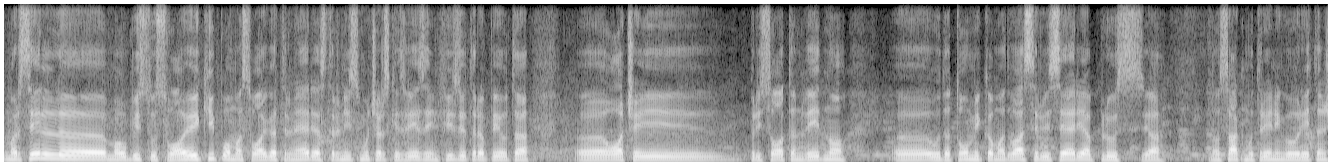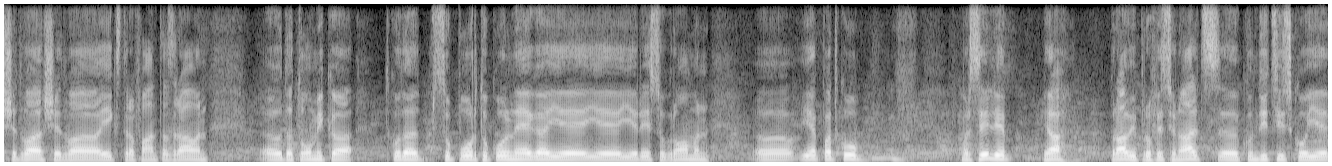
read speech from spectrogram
Marcel uh, ima v bistvu svojo ekipo, ima svojega trenerja, strani Smučarske zveze in fizioterapeuta, uh, oče je prisoten vedno, uh, od Atomika ima dva serviserja, plus ja, na vsakem treningu verjetno še dva, še dva ekstra fanta zraven uh, od Atomika, tako da support okoli njega je, je, je res ogromen. Uh, je pa tako, Marcel je ja, pravi profesionalc, kondicijsko je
